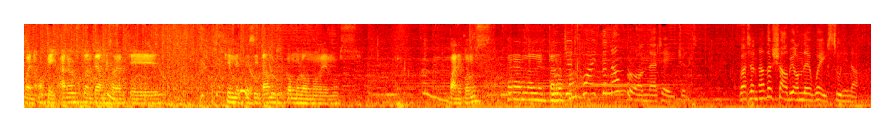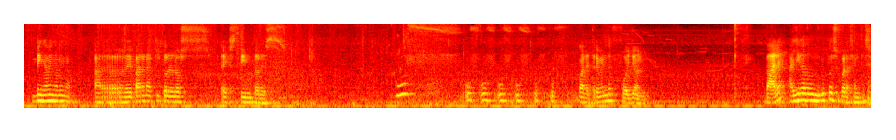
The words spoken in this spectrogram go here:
Bueno, ok, ahora nos planteamos a ver qué, qué necesitamos y cómo lo movemos. Vale, ¿podemos parar la alerta roja? Venga, venga, venga. A reparar aquí con los extintores. Uf. Uf, uf, uf, uf, uf, uf. Vale, tremendo follón. Vale, ha llegado un grupo de superagentes.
